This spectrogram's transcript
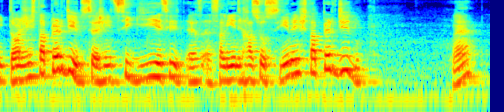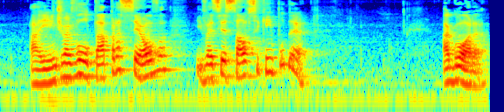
Então a gente está perdido. Se a gente seguir esse, essa linha de raciocínio, a gente está perdido. Né? Aí a gente vai voltar para a selva e vai ser salvo se quem puder. Agora,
